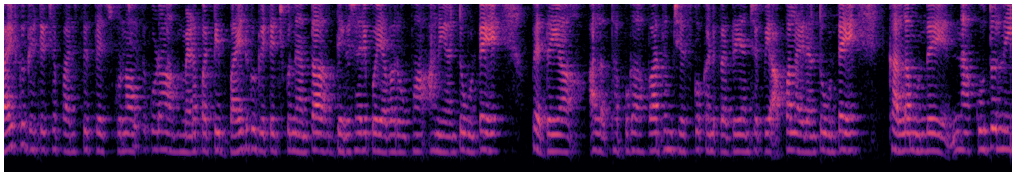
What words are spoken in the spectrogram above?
బయటకు గెట్టించే పరిస్థితి తెచ్చుకున్నావు. కూడా మెడపట్టి బయటకు గెట్టించుకునేంత దిగజారిపోయావా రూప అని అంటూ ఉంటే పెద్దయ్య అలా తప్పుగా అపార్థం చేసుకోకండి పెద్దయ్య అని చెప్పి అప్పలనాయుడు అంటూ ఉంటే కళ్ళ ముందే నా కూతుర్ని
